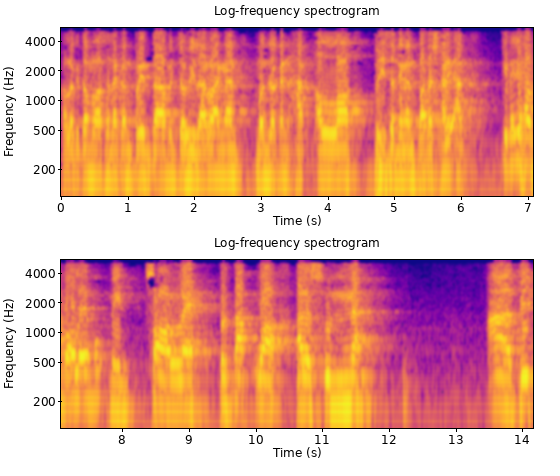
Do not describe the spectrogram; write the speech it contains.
Kalau kita melaksanakan perintah, menjauhi larangan, menunaikan hak Allah, berisan dengan batas syariat, Kita ini hamba Allah yang mukmin, soleh, bertakwa, ala sunnah, abid.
